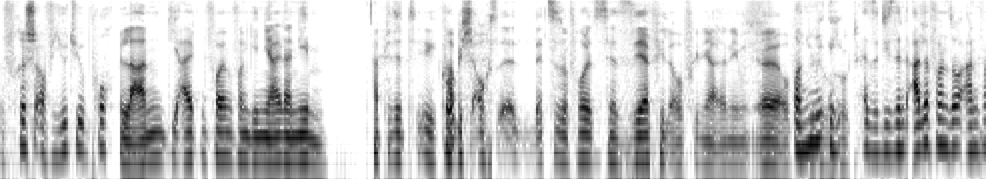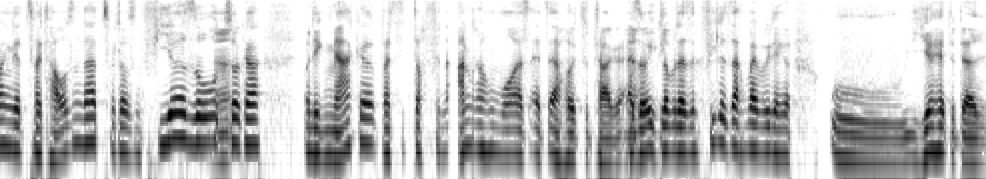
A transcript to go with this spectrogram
frisch auf YouTube hochgeladen, die alten Folgen von Genial daneben. Habt ihr das geguckt? Habe ich auch äh, letztes oder vorletztes Jahr sehr viel auf Genial daneben äh, auf Und YouTube ich, geguckt. also die sind alle von so Anfang der 2000er, 2004 so Ja. circa. Und ich merke, was das doch für ein anderer Humor ist als er heutzutage. Also ich glaube, da sind viele Sachen bei, wo ich denke, uh, hier hätte der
